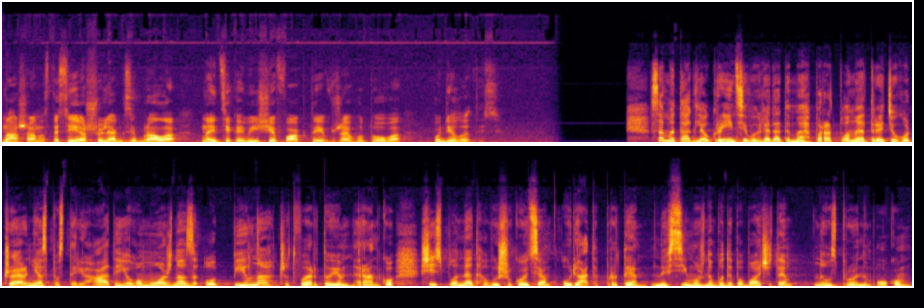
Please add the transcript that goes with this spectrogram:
Наша Анастасія Шуляк зібрала найцікавіші факти і вже готова поділитись. Саме так для українців виглядатиме парад планет 3 червня. Спостерігати його можна з опів на четвертої ранку. Шість планет вишукуються у ряд, проте не всі можна буде побачити неозброєним оком.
